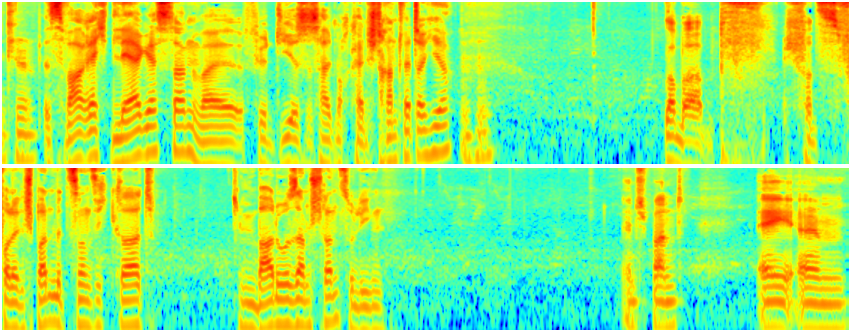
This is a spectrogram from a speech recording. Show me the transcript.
Okay. Es war recht leer gestern, weil für die ist es halt noch kein Strandwetter hier. Mhm. Aber pff, ich fand's voll entspannt mit 20 Grad im Badehose am Strand zu liegen. Entspannt. Ey, ähm,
